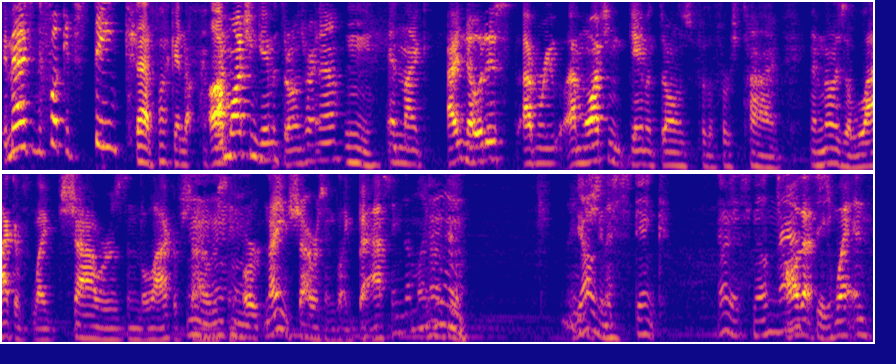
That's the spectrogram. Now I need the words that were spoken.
Imagine the fucking stink. that fucking I'm watching Game of Thrones right now, Mm. and like I noticed, I'm re- I'm watching Game of Thrones for the first time, and I've noticed a lack of like showers and the lack of shower Mhm. scenes, or not even showers, and like bath scenes. I'm like, Okay. hmm. y'all gonna stink y'all gonna smell nasty all that sweating,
